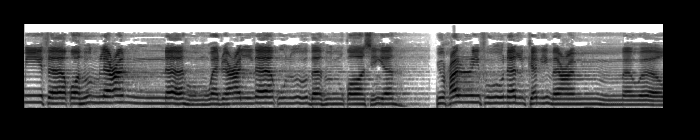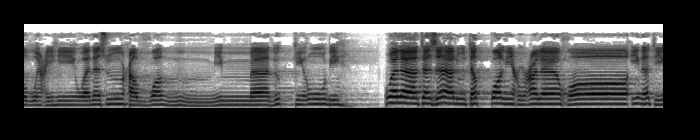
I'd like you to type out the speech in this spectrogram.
مِيثَاقَهُمْ لَعَنَّاهُمْ وَجَعَلْنَا قُلُوبَهُمْ قَاسِيَةً. يُحَرِّفُونَ الْكَلِمَ عَن مَّوَاضِعِهِ وَنَسُوا حَظًّا مِّمَّا ذُكِّرُوا بِهِ. وَلَا تَزَالُ تَطَّلِعُ عَلَى خَائِنَةٍ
